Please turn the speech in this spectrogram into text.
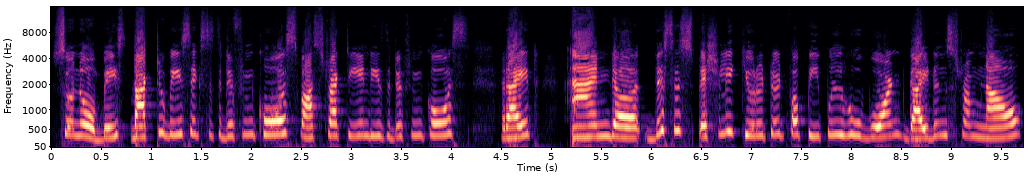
So no, base, back to basics is a different course. Fast track TND is a different course, right? And uh, this is specially curated for people who want guidance from now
